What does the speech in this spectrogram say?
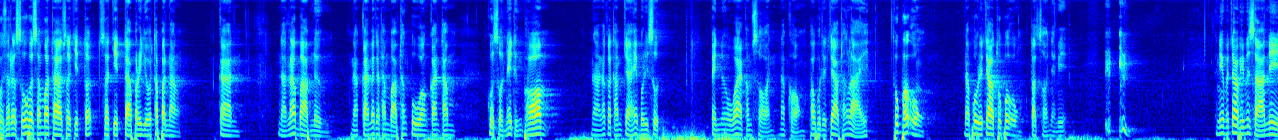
กุศลสูปสัมปทาสจิตสจิตตาประโยชน์ทปนัง การนะละบาปหนึ่งนะการไม่กระทำบาปทั้งปวง การทำกุศลให้ถึงพร้อมนะแล้วก็ทำใจให้บริสุทธิ์ เป็นโอวาทคำสอนนะของพระพุทธเจ้าทั้งหลาย ทุกพระองค์นะพระพุทธเจ้าทุกพระองค์ตรัสสอนอย่างนี้อันนี้พระเจ้าพิมพิสารนี่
